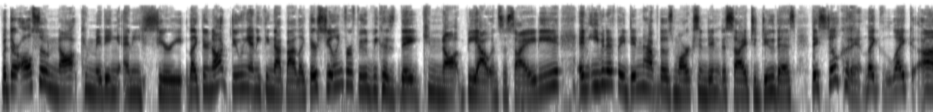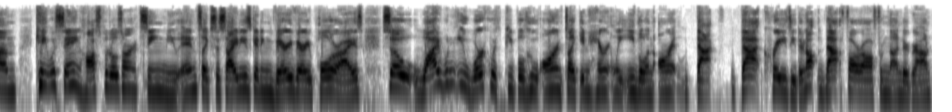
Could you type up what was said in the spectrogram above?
but they're also not committing any serious. Like they're not doing anything that bad. Like they're stealing for food because they cannot be out in society. And even if they didn't have those marks and didn't decide to do this, they still couldn't. Like like um Kate was saying, hospitals aren't seeing mutants. Like society is getting very very polarized. So why wouldn't you work with people who aren't like inherently evil and aren't that that crazy. They're not that far off from the underground,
